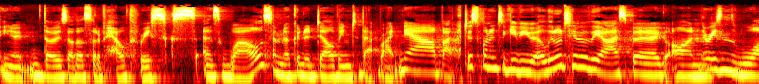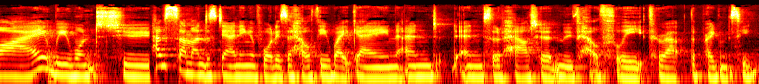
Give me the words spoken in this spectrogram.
you know, those other sort of health risks as well. So, I'm not going to delve into that right now, but just wanted to give you a little tip of the iceberg on the reasons why we want to have some understanding of what is a healthy weight gain and and sort of how to move healthfully throughout the pregnancy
